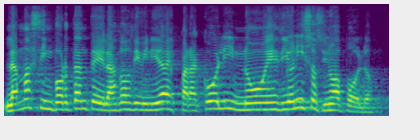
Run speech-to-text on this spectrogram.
la más importante de las dos divinidades para Coli no es Dioniso sino Apolo.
